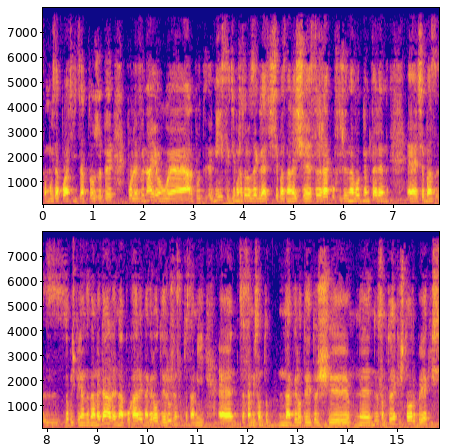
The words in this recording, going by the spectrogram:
komuś zapłacić za to, żeby pole wynajął, e, albo miejsce, gdzie można to rozegrać, trzeba znaleźć e, strażaków, którzy nawodnią teren, e, trzeba zdobyć pieniądze na medale, na puchary, nagrody, różne są czasami, e, czasami są to nagrody dość, e, e, no są to jakieś torby, jakieś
